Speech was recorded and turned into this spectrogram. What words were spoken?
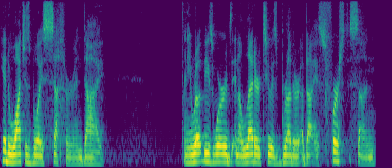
He had to watch his boys suffer and die and he wrote these words in a letter to his brother about his first son,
